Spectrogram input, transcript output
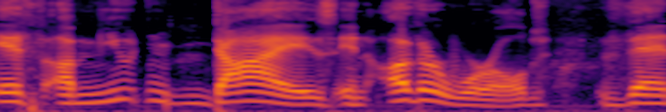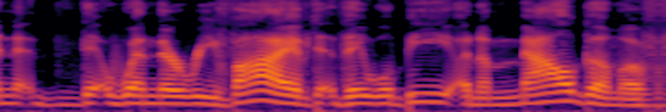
if a mutant dies in Otherworld, then th- when they're revived, they will be an amalgam of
